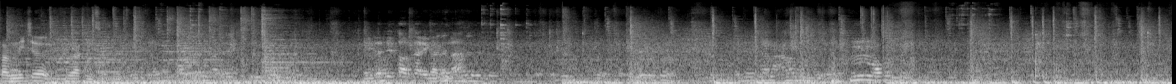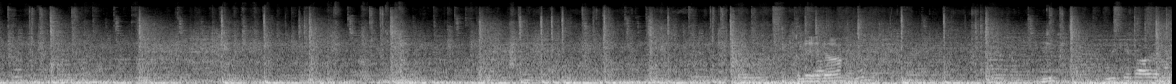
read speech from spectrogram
স্যার নিচে রাখেন স্যার এটা দিয়ে তরকারি কাটে না হুম অবশ্যই একটু দেখি তো এই, অস্ত্রের সাথে কি পাওয়া গেছে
